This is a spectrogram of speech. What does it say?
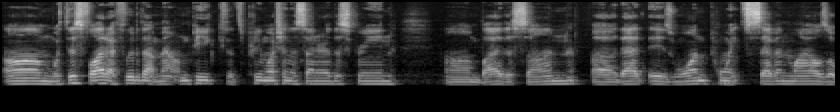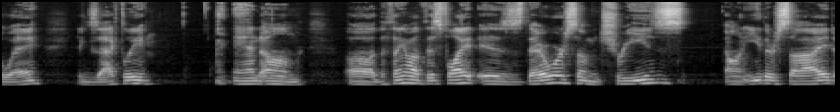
Um, with this flight I flew to that mountain peak that's pretty much in the center of the screen um, by the sun. Uh, that is 1.7 miles away exactly and um, uh, the thing about this flight is there were some trees on either side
